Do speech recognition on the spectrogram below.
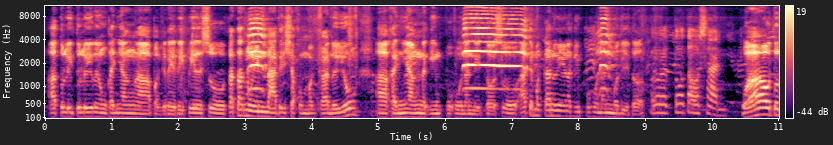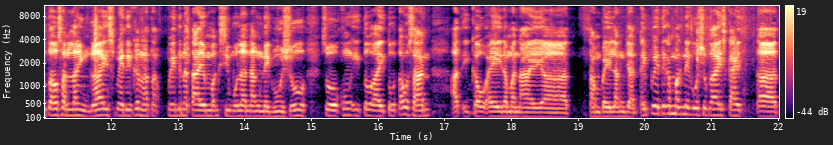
ah, tuloy-tuloy yung kanyang ah, pagre-refill. So tatanungin natin siya kung magkano yung ah, kanyang naging puhunan nito. So ate magkano yung naging puhunan mo dito? Uh, 2,000. Wow, 2,000 lang guys. Pwede, ka na, pwede na tayo magsimula ng negosyo. So, kung ito ay 2,000 at ikaw ay naman ay ah, tambay lang dyan, ay pwede kang magnegosyo guys kahit ah,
